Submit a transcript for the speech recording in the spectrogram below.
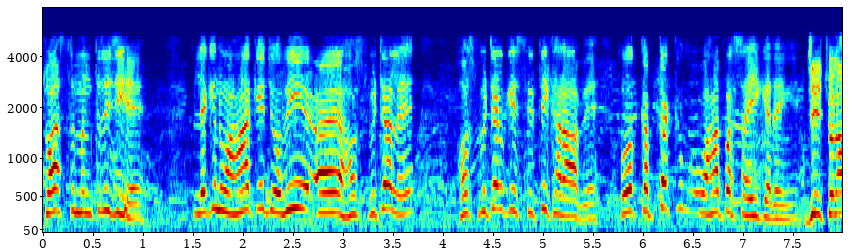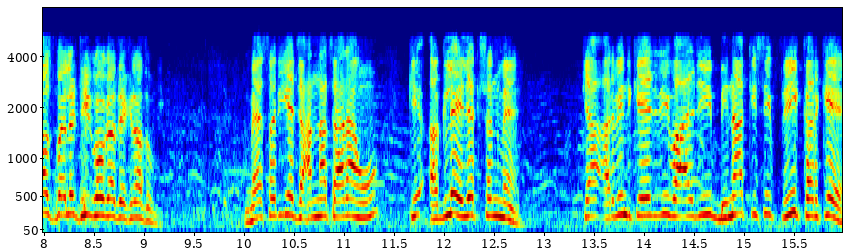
स्वास्थ्य मंत्री जी है। लेकिन वहाँ के जो भी हॉस्पिटल है हॉस्पिटल की स्थिति खराब है तो वो कब तक वहाँ पर सही करेंगे? जी चुनाव पहले ठीक होगा देखना तुम। मैं सर ये जानना चाह रहा हूँ कि अगले इलेक्शन में क्या अरविंद केजरीवाल जी बिना किसी फ्री करके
